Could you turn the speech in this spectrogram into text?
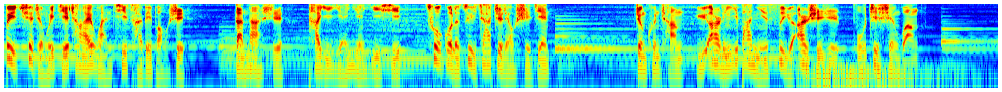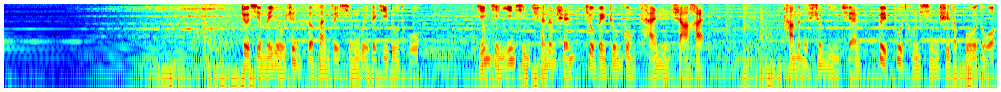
被确诊为结肠癌晚期才被保释，但那时他已奄奄一息，错过了最佳治疗时间。郑坤长于2018年4月20日不治身亡。这些没有任何犯罪行为的基督徒，仅仅因信全能神就被中共残忍杀害，他们的生命权被不同形式的剥夺。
